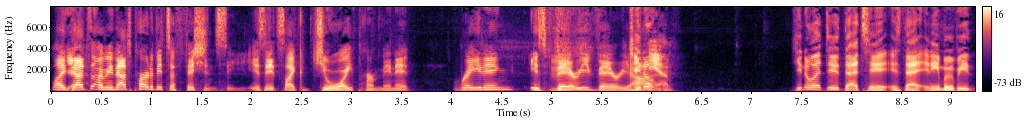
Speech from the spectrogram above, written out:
Like Yeah. that's I mean that's part of its efficiency. Is its like joy per minute rating is very very high. know- Yeah. You know what, dude? That's it. Is that any movie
